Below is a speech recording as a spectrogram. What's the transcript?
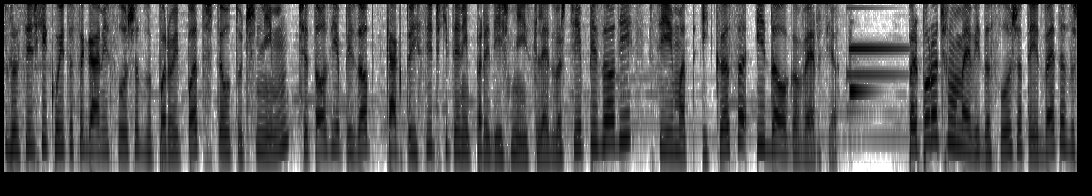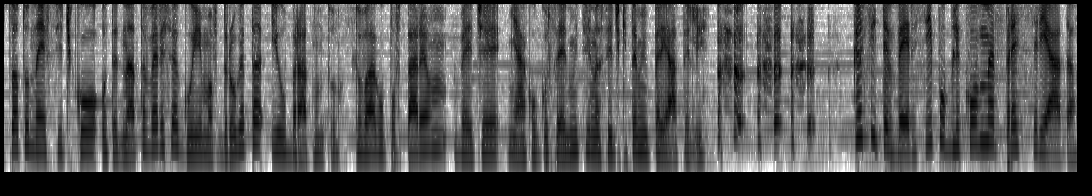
За всички, които сега ни слушат за първи път, ще уточним, че този епизод, както и всичките ни предишни и следващи епизоди, си имат и къса и дълга версия. Препоръчваме ви да слушате и двете, защото не всичко от едната версия го има в другата и обратното. Това го повтарям вече няколко седмици на всичките ми приятели. Късите версии публикуваме през сряда,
